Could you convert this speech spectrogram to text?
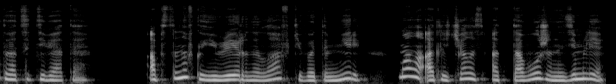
29. Обстановка ювелирной лавки в этом мире мало отличалась от того же на Земле.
